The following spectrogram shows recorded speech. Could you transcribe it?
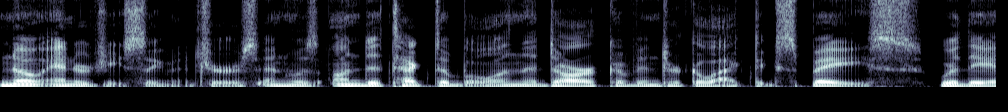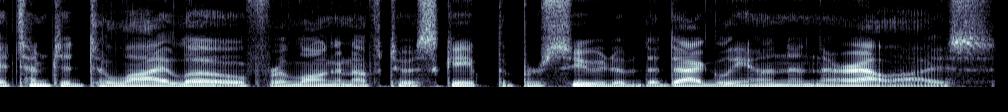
no energy signatures, and was undetectable in the dark of intergalactic space, where they attempted to lie low for long enough to escape the pursuit of the Daglian and their allies.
